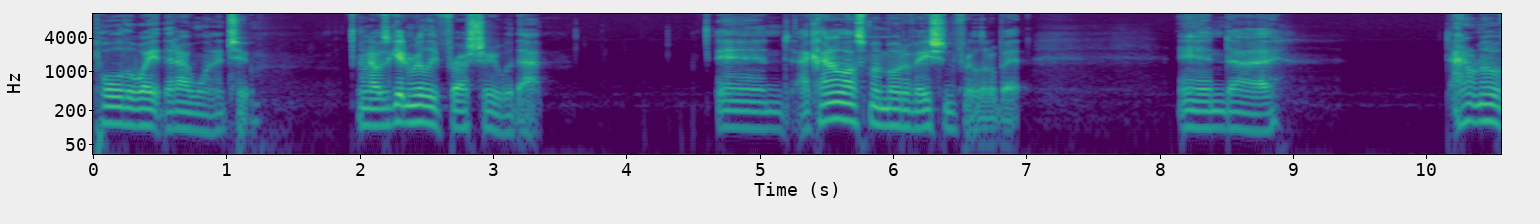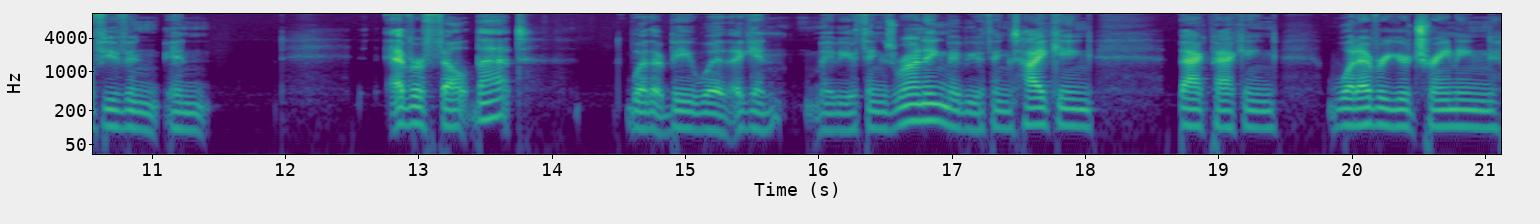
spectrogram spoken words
pull the weight that I wanted to. And I was getting really frustrated with that. And I kind of lost my motivation for a little bit. And uh, I don't know if you've in, in ever felt that, whether it be with, again, maybe your thing's running, maybe your thing's hiking, backpacking, whatever your training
